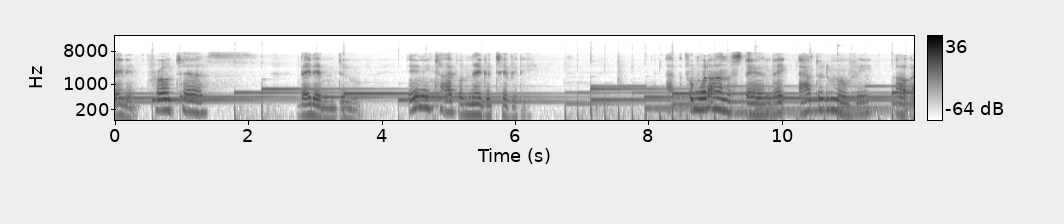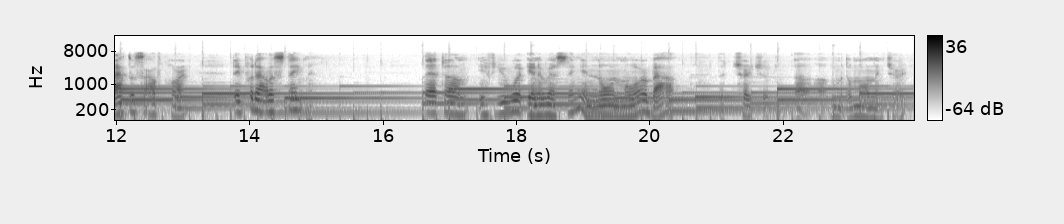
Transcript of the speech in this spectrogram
They didn't protest. They didn't do any type of negativity. From what I understand, they after the movie, uh, after South Park, they put out a statement that um, if you were interested in knowing more about the Church of uh, the Mormon Church,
